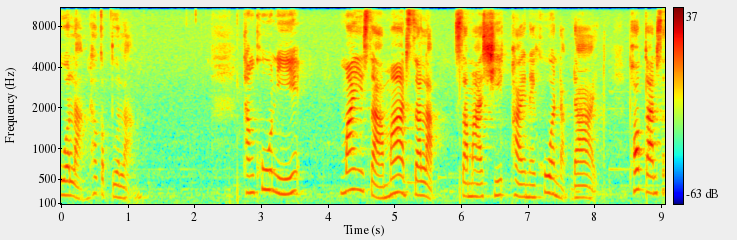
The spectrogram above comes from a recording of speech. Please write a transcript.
ตัวหลังเท่ากับตัวหลัง ทั้งคู่นี้ไม่สามารถสลับสมาชิกภายในคู่อันดับได้ เพราะการส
